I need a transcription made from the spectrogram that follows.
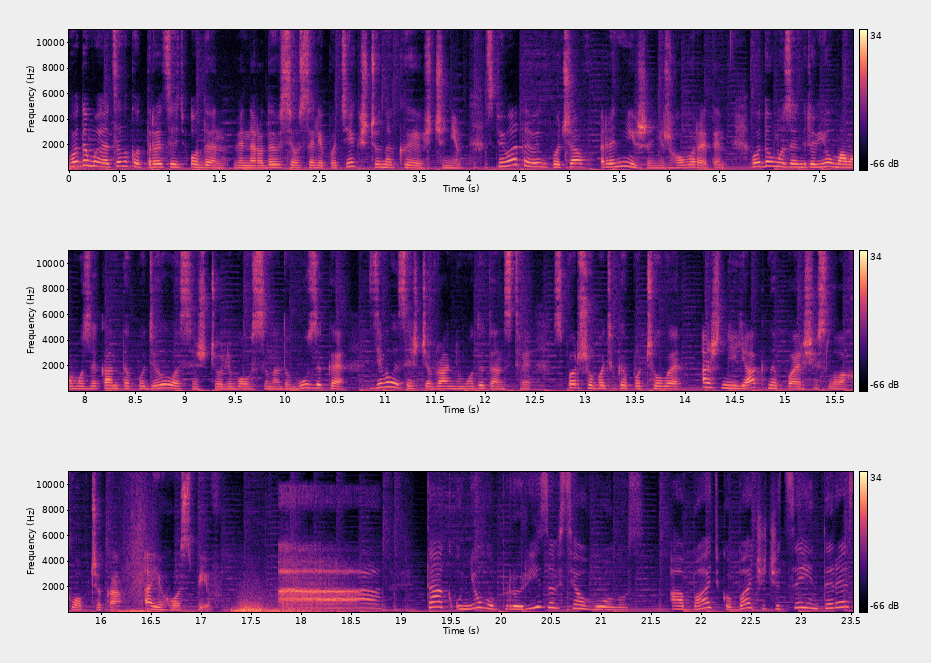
Вадиму Яценко 31. Він народився у селі Потік, що на Київщині. Співати він почав раніше ніж говорити. В одному з інтерв'ю мама музиканта поділилася, що любов сина до музики з'явилася ще в ранньому дитинстві. Спершу батьки почули аж ніяк не перші слова хлопчика, а його спів. Так у нього прорізався голос. А батько, бачачи цей інтерес,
